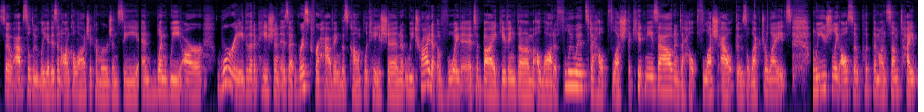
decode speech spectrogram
So, absolutely, it is an oncologic emergency. And when we are worried that a patient is at risk for having this complication, we try to avoid it by giving them a lot of fluids to help flush the kidneys out and to help flush out those electrolytes. We usually also put them on some type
